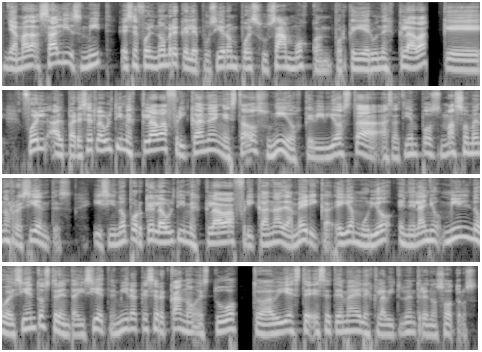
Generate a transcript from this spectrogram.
llamada Sally Smith, ese fue el nombre que le pusieron pues sus amos, porque ella era una esclava, que fue al parecer la última esclava africana en Estados Unidos, que vivió hasta, hasta tiempos más o menos recientes. Y si no, ¿por qué la última esclava africana de América? Ella murió en el año 1937. Mira qué cercano estuvo todavía este, este tema de la esclavitud entre nosotros.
